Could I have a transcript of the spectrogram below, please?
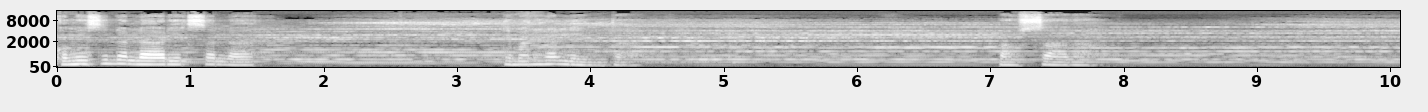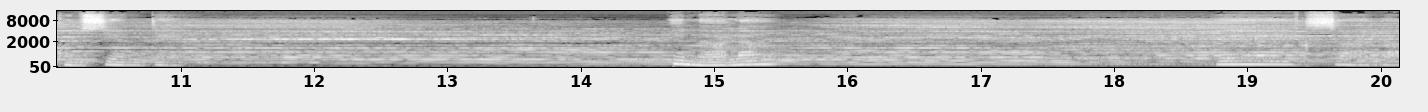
Comienza a inhalar y exhalar de manera lenta, pausada, consciente. Inhala. Exhala.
